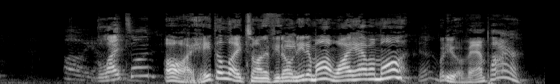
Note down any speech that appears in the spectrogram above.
Oh, the lights on? oh, I hate the lights on. If you don't need them on, why have them on? What are you, a vampire?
